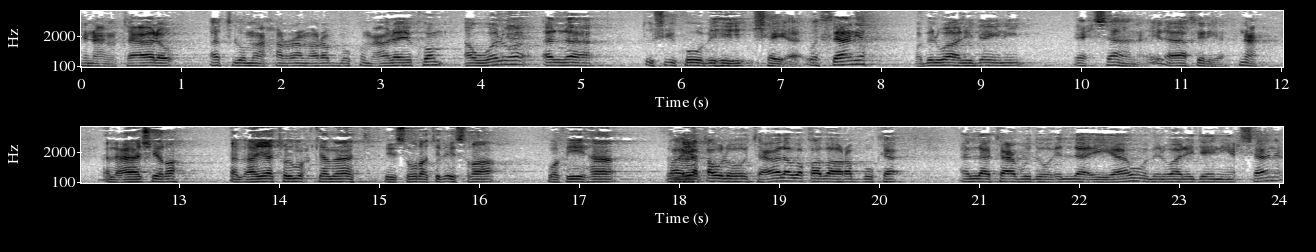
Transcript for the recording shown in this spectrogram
نعم. تعالوا. أتل ما حرم ربكم عليكم أولها ألا تشركوا به شيئا والثانية وبالوالدين إحسانا إلى آخرها. نعم. العاشرة الآيات المحكمات في سورة الإسراء وفيها وهي قوله تعالى وقضى ربك ألا تعبدوا إلا إياه وبالوالدين إحسانا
